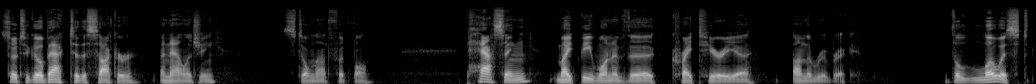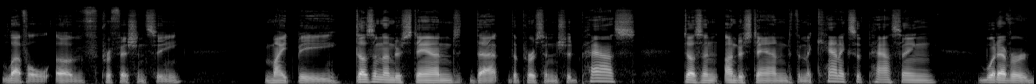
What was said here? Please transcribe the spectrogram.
So, to go back to the soccer analogy, still not football, passing might be one of the criteria on the rubric. The lowest level of proficiency might be doesn't understand that the person should pass, doesn't understand the mechanics of passing, whatever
